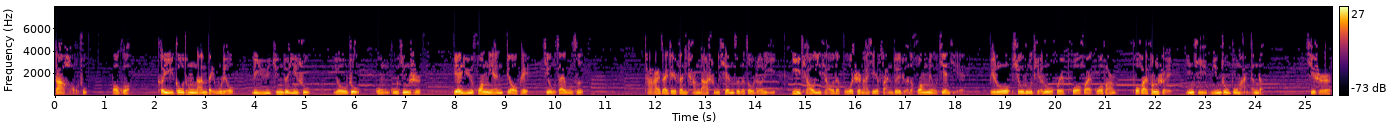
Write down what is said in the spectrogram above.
大好处，包括可以沟通南北物流，利于军队运输，有助巩固京师，便于荒年调配救灾物资。他还在这份长达数千字的奏折里，一条一条的驳斥那些反对者的荒谬见解。比如修筑铁路会破坏国防、破坏风水，引起民众不满等等。其实，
